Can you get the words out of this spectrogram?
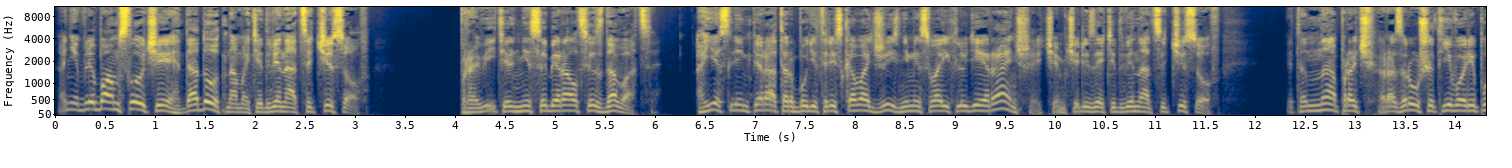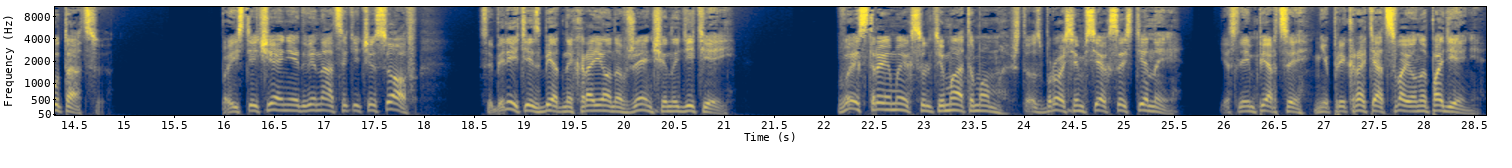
«Они в любом случае дадут нам эти двенадцать часов». Правитель не собирался сдаваться. А если император будет рисковать жизнями своих людей раньше, чем через эти двенадцать часов, это напрочь разрушит его репутацию. По истечении двенадцати часов соберите из бедных районов женщин и детей. Выстроим их с ультиматумом, что сбросим всех со стены, если имперцы не прекратят свое нападение.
